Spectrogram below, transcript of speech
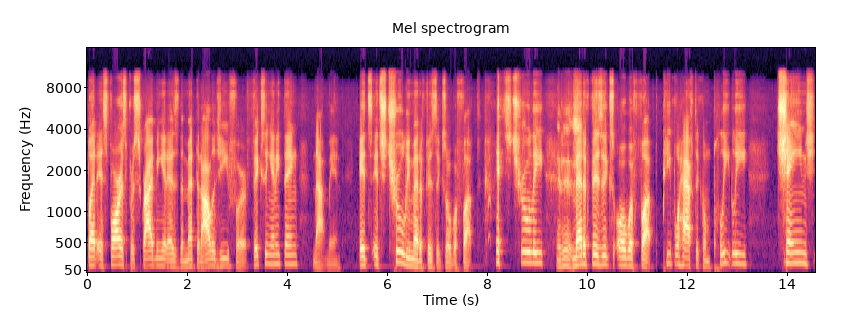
But as far as prescribing it as the methodology for fixing anything, not nah, man. It's it's truly metaphysics or we're fucked. It's truly it is metaphysics or we're fucked. People have to completely change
